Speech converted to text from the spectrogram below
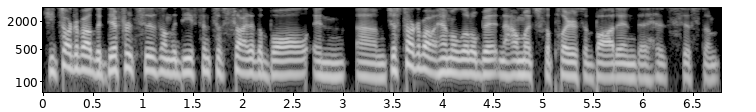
Can you talk about the differences on the defensive side of the ball and um, just talk about him a little bit and how much the players have bought into his system?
